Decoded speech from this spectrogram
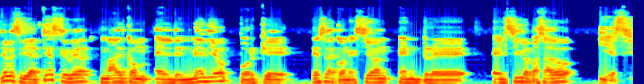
Yo les diría, tienes que ver Malcolm el del medio porque es la conexión entre el siglo pasado y este.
